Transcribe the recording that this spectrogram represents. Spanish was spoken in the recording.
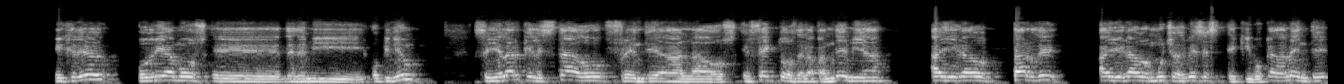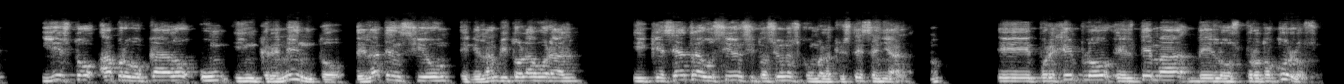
En general, podríamos, eh, desde mi opinión, señalar que el Estado, frente a los efectos de la pandemia, ha llegado tarde, ha llegado muchas veces equivocadamente, y esto ha provocado un incremento de la tensión en el ámbito laboral y que se ha traducido en situaciones como la que usted señala. Eh, por ejemplo, el tema de los protocolos.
